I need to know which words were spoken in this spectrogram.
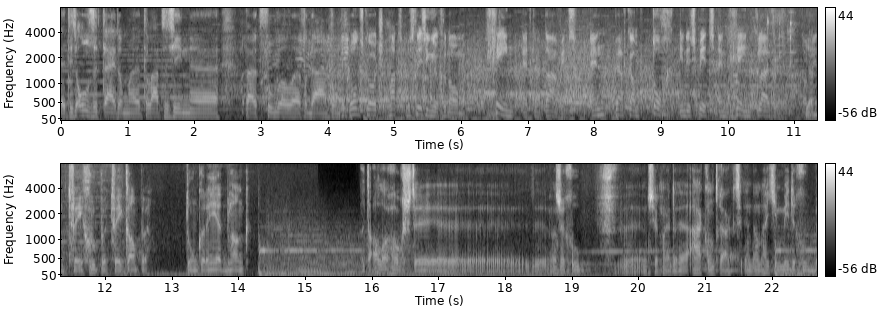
het is onze tijd om te laten zien waar het voetbal vandaan komt. De bondscoach had beslissingen genomen. Geen Edgar Davids. En Bergkamp toch in de spits en geen Kluivert. Ja, twee groepen, twee kampen. Donker en het blank. Het allerhoogste eh, was een groep, eh, zeg maar de A-contract. En dan had je middengroep B.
